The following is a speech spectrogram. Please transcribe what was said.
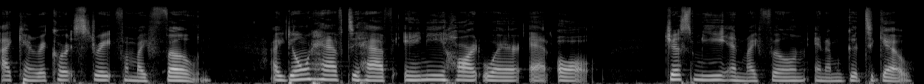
I can record straight from my phone. I don't have to have any hardware at all. Just me and my phone, and I'm good to go.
